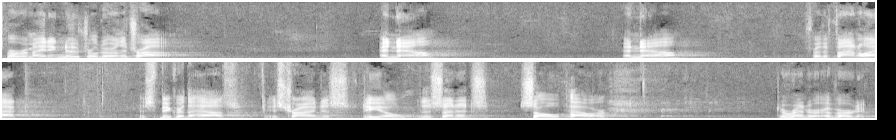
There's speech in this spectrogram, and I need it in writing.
for remaining neutral during the trial. And now, and now, for the final act, the Speaker of the House is trying to steal the Senate's sole power to render a verdict.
